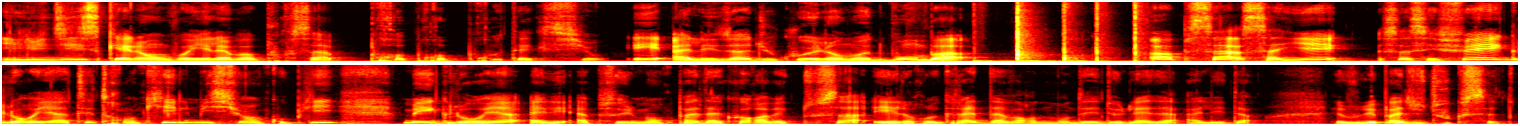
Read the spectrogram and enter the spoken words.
Ils lui disent qu'elle est envoyée là-bas pour sa propre protection. Et Aleda, du coup, elle est en mode bon, bah. Hop, ça, ça y est, ça c'est fait. Gloria, t'es tranquille, mission accomplie. Mais Gloria, elle est absolument pas d'accord avec tout ça et elle regrette d'avoir demandé de l'aide à Aleda. Elle voulait pas du tout que cette-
